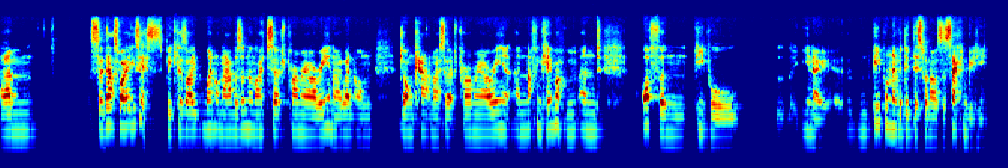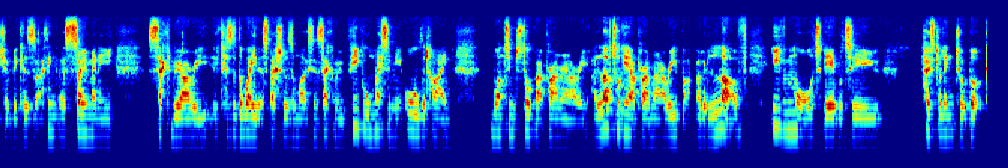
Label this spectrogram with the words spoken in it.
Um, so that's why it exists because I went on Amazon and I searched primary RE, and I went on John Catt and I searched primary RE, and, and nothing came up. And often people you know people never did this when i was a secondary teacher because i think there's so many secondary re because of the way that specialism works in secondary. People message me all the time wanting to talk about primary re i love talking about primary re but i would love even more to be able to post a link to a book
